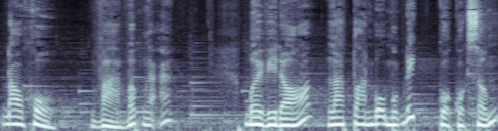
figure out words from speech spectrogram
đau khổ và vấp ngã bởi vì đó là toàn bộ mục đích của cuộc sống.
